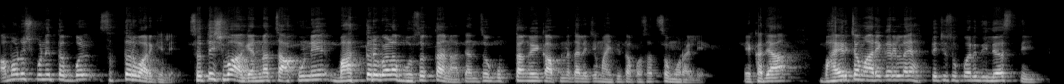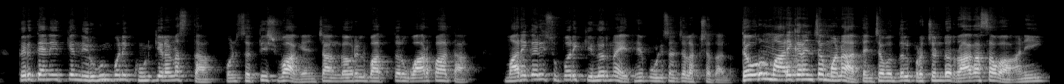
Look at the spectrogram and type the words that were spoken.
अमानुषपणे तब्बल सत्तर वार केले. सतीश वाघ यांना चाकूने बहात्तर वेळा भोसकताना त्यांचं गुप्तांगही कापण्यात आल्याची माहिती तपासात समोर आली एखाद्या बाहेरच्या मारेकरीला हत्येची सुपारी दिली असती तरी त्याने इतक्या निर्गुणपणे खून केला नसता पण सतीश वाघ यांच्या अंगावरील बहात्तर वार पाहता मारेकरी सुपारी किलर नाहीत हे पोलिसांच्या लक्षात आलं. त्यावरून मारेकऱ्यांच्या मनात त्यांच्याबद्दल प्रचंड राग असावा आणि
